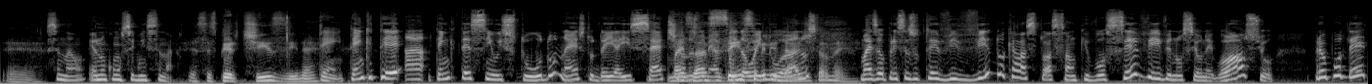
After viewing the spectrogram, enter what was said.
É, Senão eu não consigo ensinar. essa expertise, né? Tem, tem que ter, a, tem que ter sim o estudo, né? Estudei aí sete Mas anos da minha vida, oito anos. também. Mas eu preciso ter vivido aquela situação que você vive no seu negócio para eu poder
